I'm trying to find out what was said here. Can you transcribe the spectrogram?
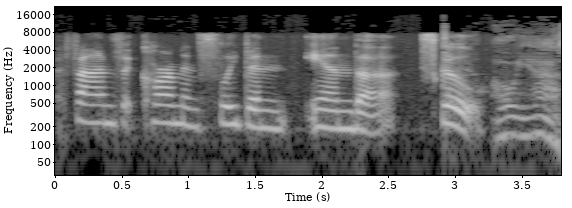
finds that Carmen's sleeping in the school. Oh yes.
